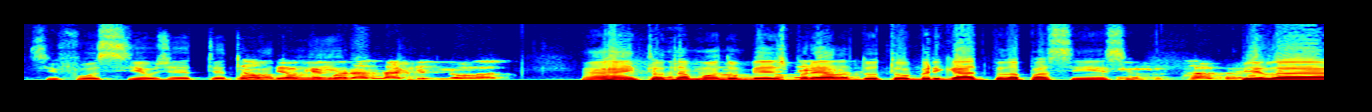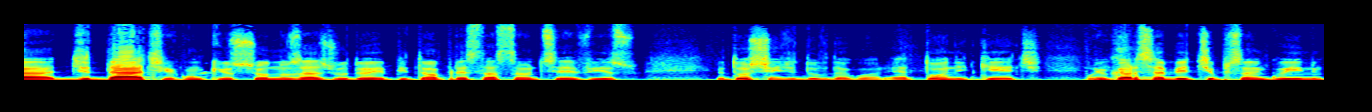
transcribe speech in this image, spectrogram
se fosse eu, já ia ter Não, tomado pior um que agora está aqui do meu lado. Ah, então tá, manda um beijo para ela. Doutor, obrigado pela paciência, Tá pela didática com que o senhor nos ajuda. Eu repito, é uma prestação de serviço. Eu tô cheio de dúvida agora. É torniquete, eu Pois quero é. saber tipo sanguíneo,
